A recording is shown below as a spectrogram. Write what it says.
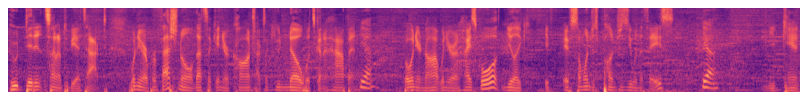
who didn't sign up to be attacked. When you're a professional, that's like in your contract. Like you know what's going to happen. Yeah. But when you're not, when you're in high school, you like if if someone just punches you in the face, Yeah. you can't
